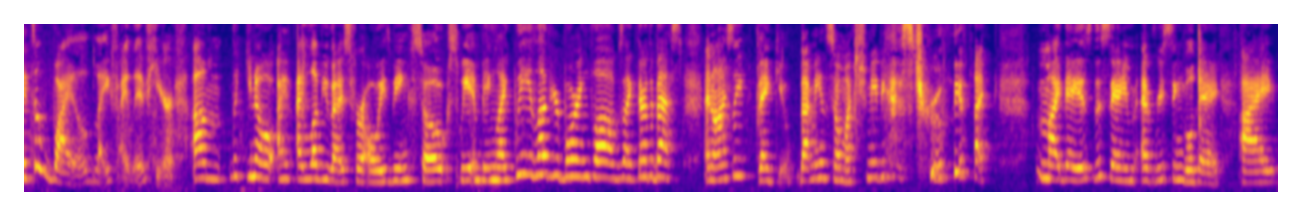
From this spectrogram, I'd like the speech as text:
It's a wild life I live here. Um, like, you know, I, I love you guys for always being so sweet and being like, we love your boring vlogs, like they're the best. And honestly, thank you. That means so much to me because truly, like, my day is the same every single day. I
